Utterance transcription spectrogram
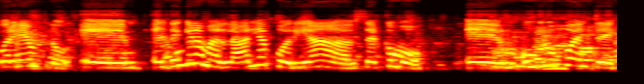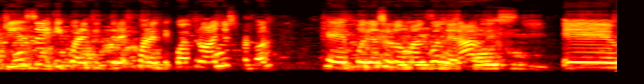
por ejemplo, eh, el dengue y la malaria podría ser como eh, un grupo entre 15 y 43, 44 años, perdón, que podrían ser los más vulnerables. Eh,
